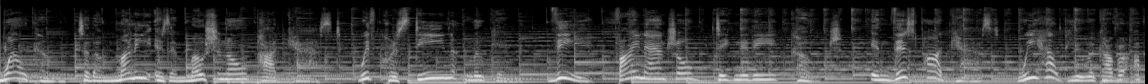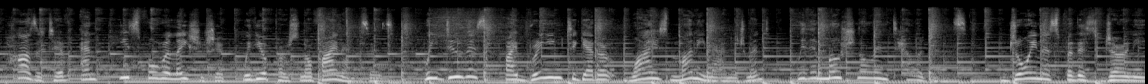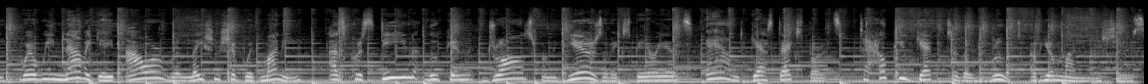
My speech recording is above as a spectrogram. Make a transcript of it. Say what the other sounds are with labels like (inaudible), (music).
Welcome to the Money is Emotional podcast with Christine Luken, the financial dignity coach. In this podcast, we help you recover a positive and peaceful relationship with your personal finances. We do this by bringing together wise money management with emotional intelligence. Join us for this journey where we navigate our relationship with money as Christine Luken draws from years of experience and guest experts to help you get to the root of your money issues.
